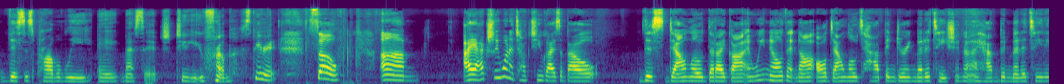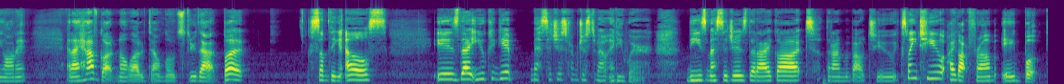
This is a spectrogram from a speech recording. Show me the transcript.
this is probably a message to you from spirit. So, um I actually want to talk to you guys about this download that I got and we know that not all downloads happen during meditation and I have been meditating on it and I have gotten a lot of downloads through that. But something else is that you can get messages from just about anywhere. These messages that I got that I'm about to explain to you, I got from a book.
